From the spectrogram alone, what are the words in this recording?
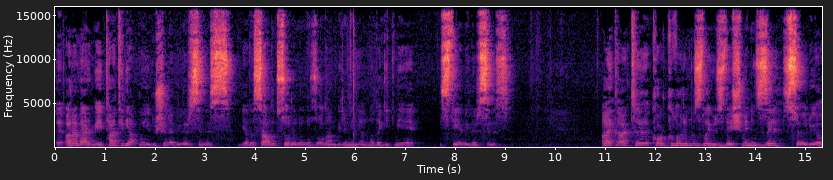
E, ara vermeyi, tatil yapmayı düşünebilirsiniz. Ya da sağlık sorununuz olan birinin yanına da gitmeye isteyebilirsiniz. Ay kartı korkularınızla yüzleşmenizi söylüyor.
